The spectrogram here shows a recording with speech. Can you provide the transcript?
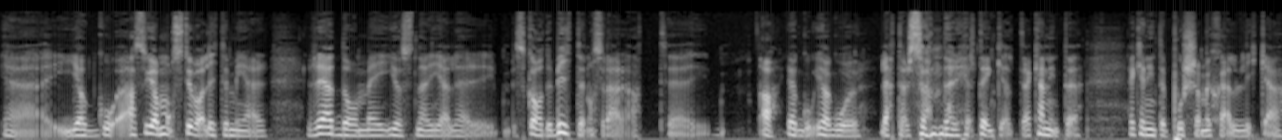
eh jag, går, alltså jag måste vara lite mer rädd om mig just när det gäller skadebiten och sådär. Att eh, ja, jag, går, jag går lättare sönder helt enkelt. Jag kan inte, jag kan inte pusha mig själv lika,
